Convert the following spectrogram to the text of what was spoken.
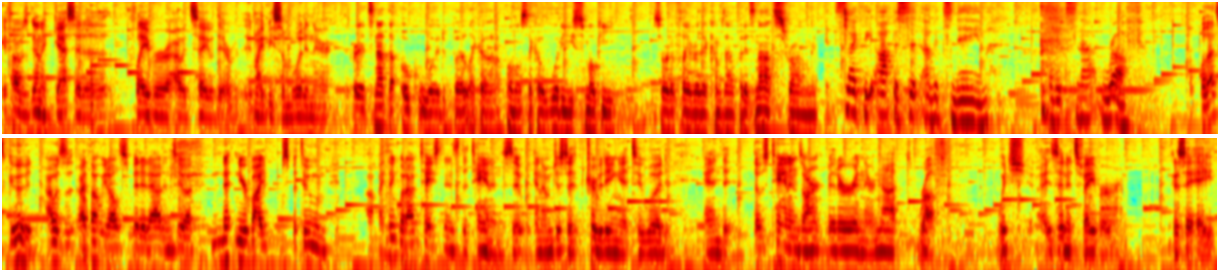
If I was gonna guess at a flavor, I would say there it might be some wood in there. It's not the oak wood, but like a almost like a woody, smoky sort of flavor that comes out. But it's not strong. It's like the opposite of its name. And it's not rough. Well, that's good. I was I thought we'd all spit it out into a nearby spittoon. Uh, I think what I'm tasting is the tannins, it, and I'm just attributing it to wood. And those tannins aren't bitter and they're not rough, which is in its favor. I'm gonna say eight.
